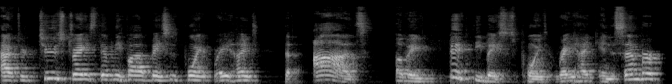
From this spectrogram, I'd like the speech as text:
After two straight 75 basis point rate hikes, the odds of a 50 basis point rate hike in December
